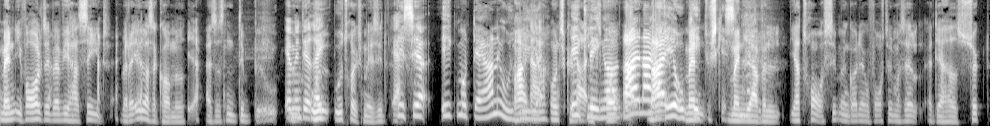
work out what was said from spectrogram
Men i forhold til, hvad vi har set, hvad der ellers er kommet, ja. altså sådan det, Jamen, det er ud, udtryksmæssigt. Ja. Det ser ikke moderne ud nej, mere. Nej, undskyld. Ikke længere. Nej, nej, nej, det er okay, men, du skal sige Men jeg, vil, jeg tror simpelthen godt, jeg kunne forestille mig selv, at jeg havde søgt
